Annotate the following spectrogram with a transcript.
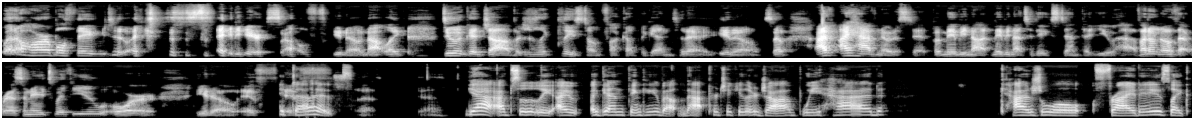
what a horrible thing to like say to yourself, you know, not like do a good job, but just like please don't fuck up again today, you know. So I I have noticed it, but maybe not maybe not to the extent that you have. I don't know if that resonates with you or, you know, if It if does. uh, yeah. Yeah, absolutely. I, again, thinking about that particular job, we had casual Fridays like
